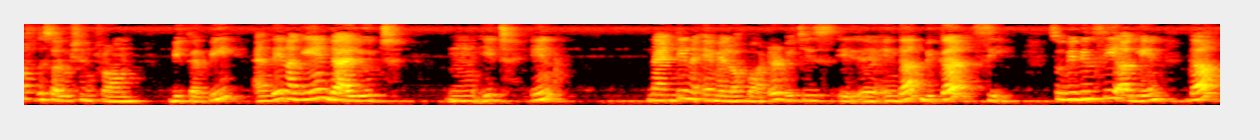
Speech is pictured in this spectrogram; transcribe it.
of the solution from beaker B and then again dilute um, it in 19 ml of water which is uh, in the beaker C. So we will see again the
